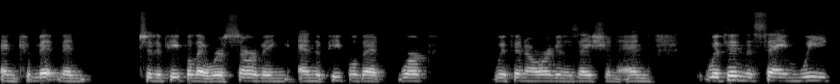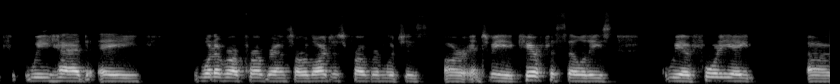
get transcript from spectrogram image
and commitment to the people that we're serving and the people that work within our organization. And within the same week, we had a one of our programs, our largest program, which is our intermediate care facilities, we have 48 uh,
